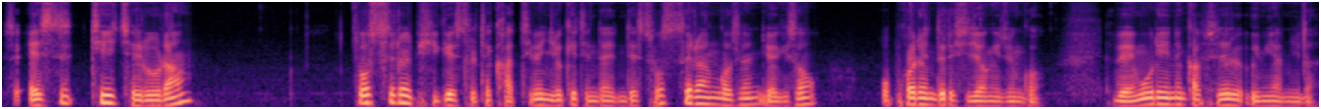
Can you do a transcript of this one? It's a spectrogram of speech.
그래서 ST0랑 소스를 비교했을 때 같으면 이렇게 된다 했는데 소스라는 것은 여기서 오퍼랜드를 지정해 준 거. 메모리에 있는 값을 의미합니다.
